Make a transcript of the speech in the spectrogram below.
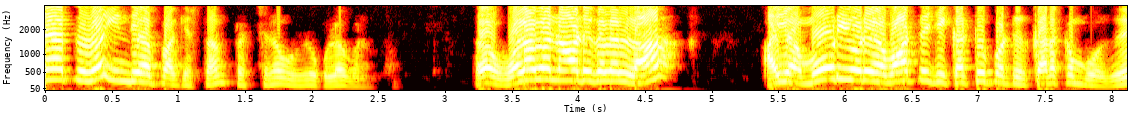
நேரத்தில் தான் இந்தியா பாகிஸ்தான் பிரச்சனை உள்ளுக்குள்ள வருது. உலக நாடுகள் எல்லாம் ஐயா மோடியுடைய வார்த்தைக்கு கட்டுப்பட்டு கடக்கும்போது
